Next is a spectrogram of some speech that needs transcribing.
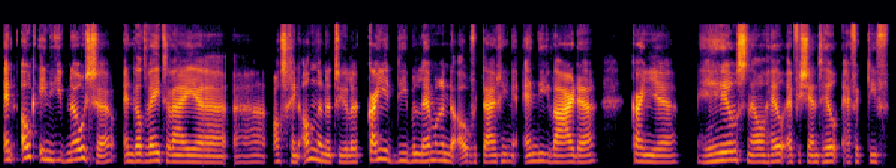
En ook in hypnose, en dat weten wij uh, uh, als geen ander natuurlijk, kan je die belemmerende overtuigingen en die waarden, kan je heel snel, heel efficiënt, heel effectief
